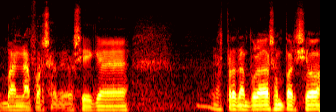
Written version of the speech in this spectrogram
van anar força bé. O sigui que les pretemporades són per això.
